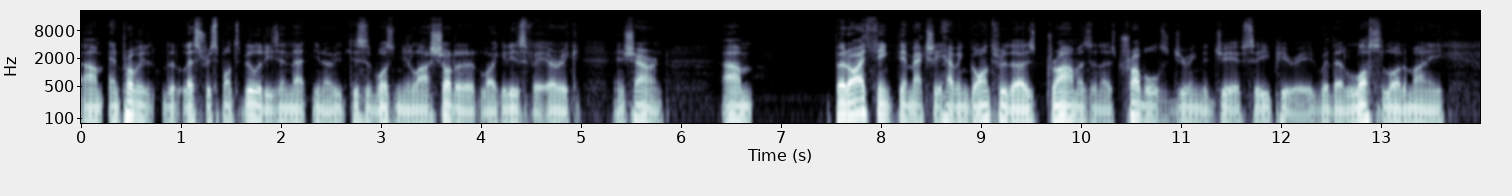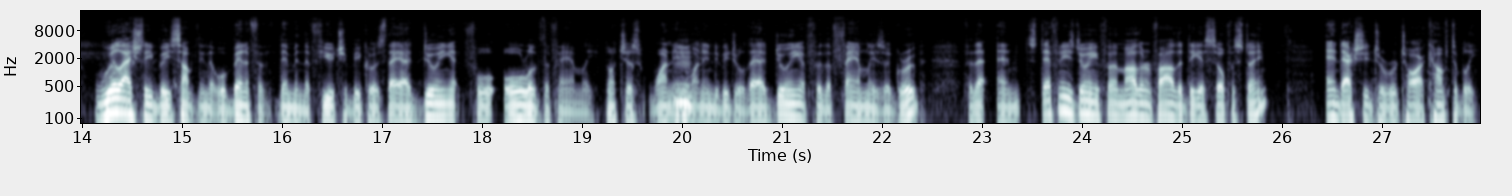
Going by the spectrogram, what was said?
um, and probably less responsibilities in that, you know, this wasn't your last shot at it like it is for Eric and Sharon. Um, but I think them actually having gone through those dramas and those troubles during the GFC period where they lost a lot of money will actually be something that will benefit them in the future because they are doing it for all of the family, not just one mm. one individual. They are doing it for the family as a group. For that, and Stephanie's doing it for her mother and father to get self esteem, and actually to retire comfortably.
